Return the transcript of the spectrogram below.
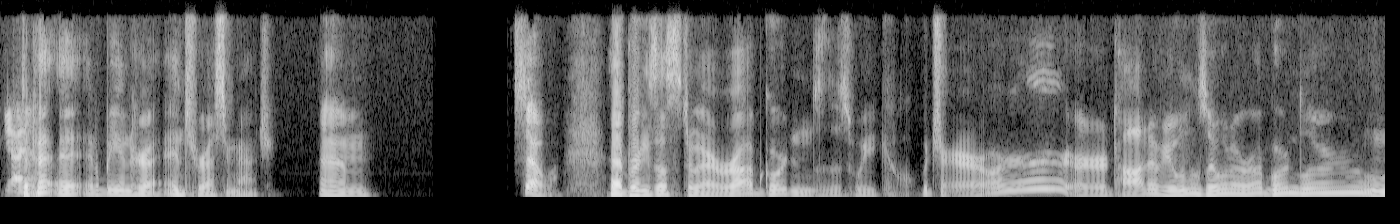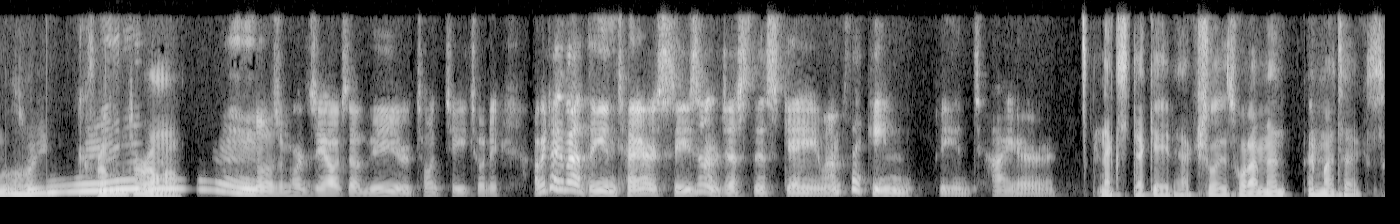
Yeah. It- It'll be an inter- interesting match. Um, so that brings us to our Rob Gordons this week, which are Todd. If you want to say what our Rob Gordons are this week from Toronto, Mm, Most important Seahawks of the year 2020. Are we talking about the entire season or just this game? I'm thinking the entire. next decade actually is what I meant in my text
